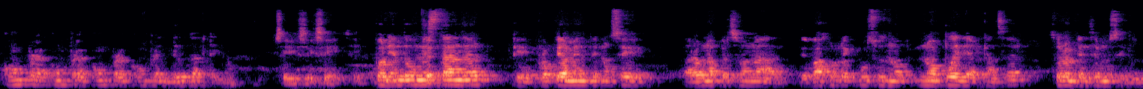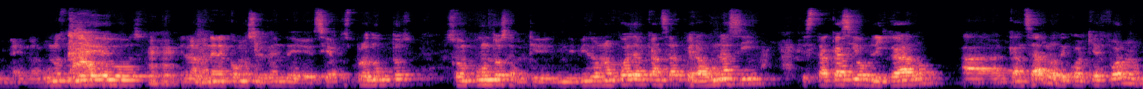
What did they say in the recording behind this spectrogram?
compra, compra, compra, compra, endeudate, ¿no? Sí, sí, sí. Poniendo un Sí. estándar que propiamente, no sé, para una persona de bajos recursos no, no puede alcanzar. Solo pensemos en, en algunos videos, en la manera en cómo se vende ciertos productos. Son puntos al que el individuo no puede alcanzar, pero aún así está casi obligado a alcanzarlo de cualquier forma.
